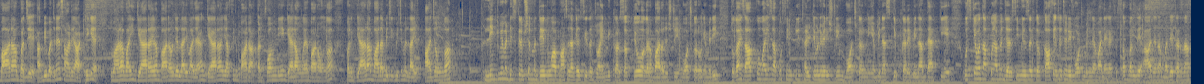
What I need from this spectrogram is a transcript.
बारह बजे, अभी बज रहे हैं साढ़े आठ, ठीक है? तुम्हारा भाई ग्यारह या बारह बजे लाइव आ जाएगा, ग्यारह या फिर बारह कन्फर्म नहीं है, ग्यारह होगा या बारह होगा पर ग्यारह बारह बीच बीच में लाइव आ जाऊँगा। लिंक भी मैं डिस्क्रिप्शन में दे दूँगा, आप वहाँ से जाकर सीधा ज्वाइन भी कर सकते हो, अगर बारह बजे स्ट्रीम वॉच करोगे मेरी। तो गाइज़ आपको गाइज़ आपको सिंपली थर्टी मिनट मेरी स्ट्रीम वॉच करनी है, बिना स्किप करे, बिना बैक किए। उसके बाद आपको यहाँ पे जर्सी मिल सकते हो, काफ़ी अच्छे अच्छे रिवॉर्ड मिलने वाले हैं तो सब बंदे आ जाना, मज़े करना।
